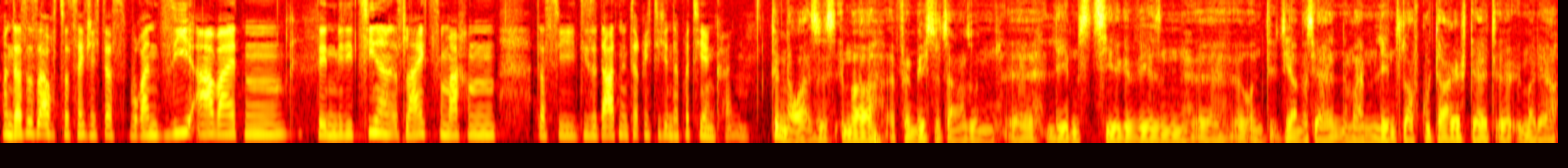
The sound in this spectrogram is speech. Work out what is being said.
Und das ist auch tatsächlich das, woran Sie arbeiten, den Medizinern es leicht zu machen, dass sie diese Daten richtig interpretieren können. Genau, also es ist immer für mich sozusagen so ein äh, Lebensziel gewesen äh, und Sie haben das ja in meinem Lebenslauf gut dargestellt, äh, immer der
